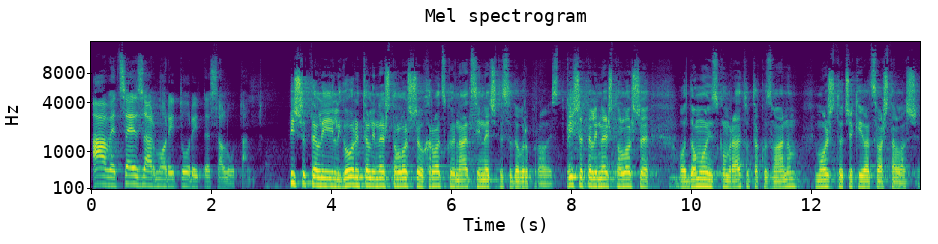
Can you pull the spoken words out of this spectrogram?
Ave Cezar moriturite salutant. Pišete li ili govorite li nešto loše o hrvatskoj naciji, nećete se dobro provesti. Pišete li nešto loše o domovinskom ratu, takozvanom, možete očekivati svašta loše.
